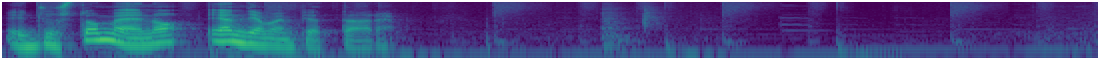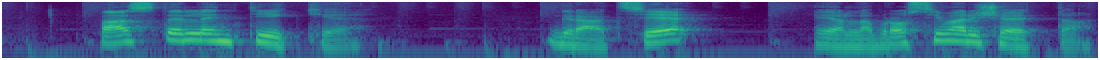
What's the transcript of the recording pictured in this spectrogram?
è giusto o meno e andiamo a impiattare. Pasta e lenticchie. Grazie e alla prossima ricetta.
